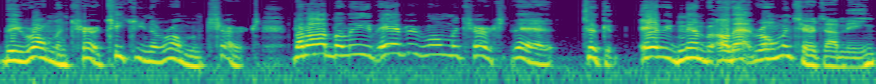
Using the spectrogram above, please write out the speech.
the Roman church, teaching the Roman church, but I believe every Roman church there took it every member of that Roman church, I mean,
